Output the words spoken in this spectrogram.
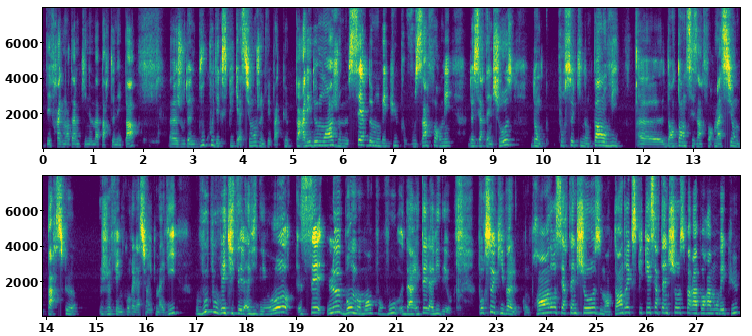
des fragments d'âme qui ne m'appartenaient pas. Euh, je vous donne beaucoup d'explications. Je ne fais pas que parler de moi. Je me sers de mon vécu pour vous informer de certaines choses. Donc, pour ceux qui n'ont pas envie euh, d'entendre ces informations parce que je fais une corrélation avec ma vie, vous pouvez quitter la vidéo. C'est le bon moment pour vous d'arrêter la vidéo. Pour ceux qui veulent comprendre certaines choses, m'entendre expliquer certaines choses par rapport à mon vécu,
